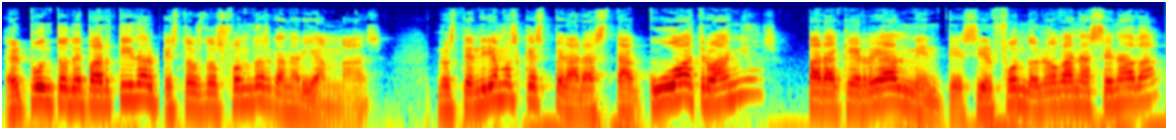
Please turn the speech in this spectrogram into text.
El punto de partida, estos dos fondos ganarían más nos tendríamos que esperar hasta cuatro años para que realmente, si el fondo no ganase nada,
